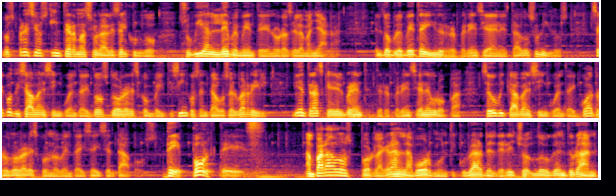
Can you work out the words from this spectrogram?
Los precios internacionales del crudo subían levemente en horas de la mañana. El WTI de referencia en Estados Unidos se cotizaba en 52 dólares con 25 centavos el barril, mientras que el Brent de referencia en Europa se ubicaba en 54 dólares con 96 centavos. Deportes. Amparados por la gran labor monticular del derecho Logan Durán,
